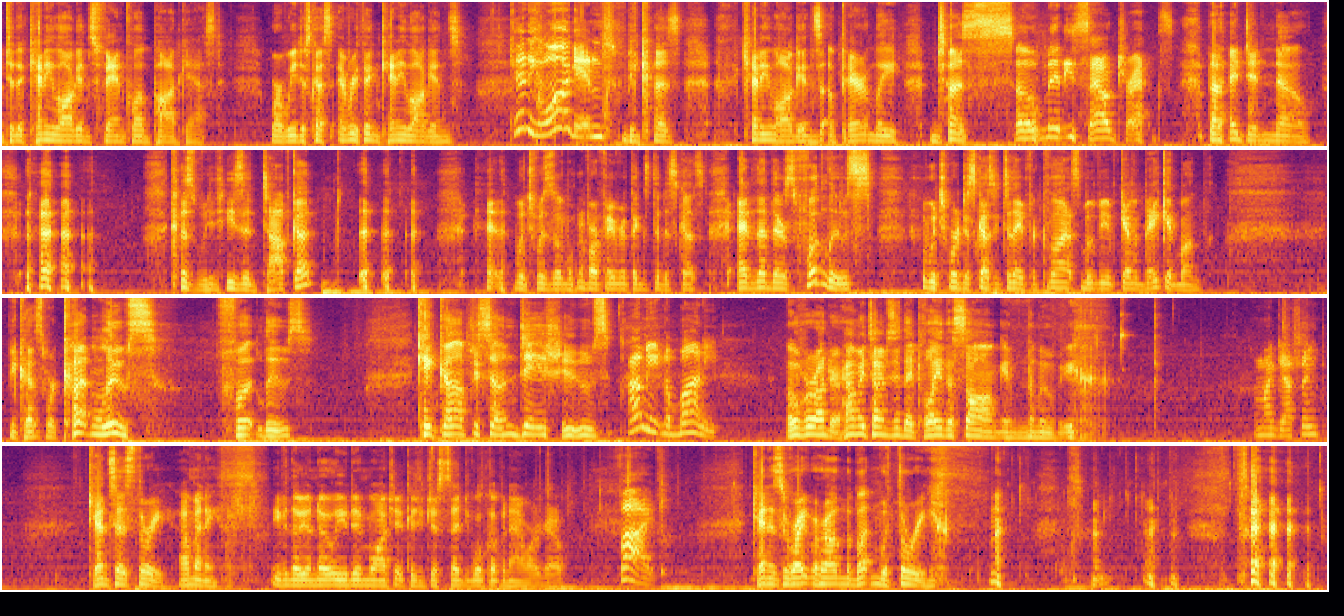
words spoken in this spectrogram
welcome to the Kenny Loggins Fan Club podcast, where we discuss everything Kenny Loggins Kenny Loggins. because Kenny Loggins apparently does so many soundtracks that I didn't know. Because he's in Top Gun, which was one of our favorite things to discuss. And then there's Footloose, which we're discussing today for the last movie of Kevin Bacon month. Because we're cutting loose. Footloose. Kick off your Sunday shoes. I'm eating a bunny. Over under. How many times did they play the song in the movie? Am I guessing? Ken says three. How many? Even though you know you didn't watch it because you just said you woke up an hour ago. Five. Ken is right around the button with three.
